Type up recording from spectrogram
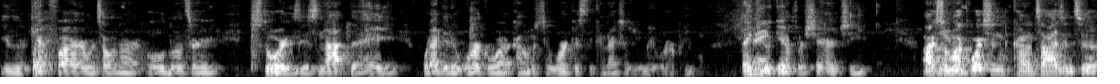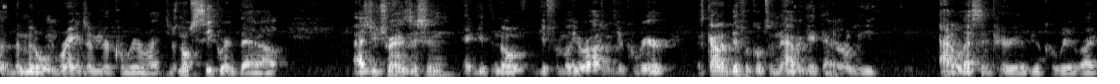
either the campfire and we're telling our old military stories. It's not the hey, what I did at work or what I accomplished at work. It's the connections we made with our people. Thank right. you again for sharing, Chief. All right, so my question kind of ties into the middle range of your career, right? There's no secret that uh, as you transition and get to know, get familiarized with your career, it's kind of difficult to navigate that early adolescent period of your career, right?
